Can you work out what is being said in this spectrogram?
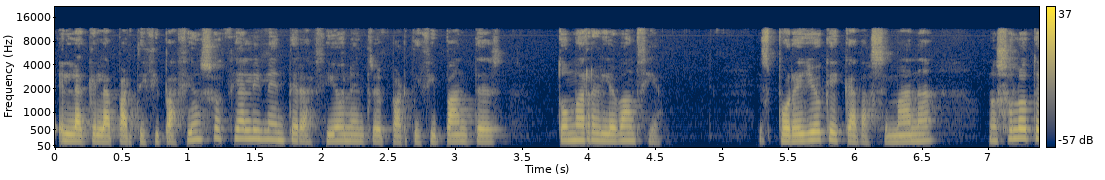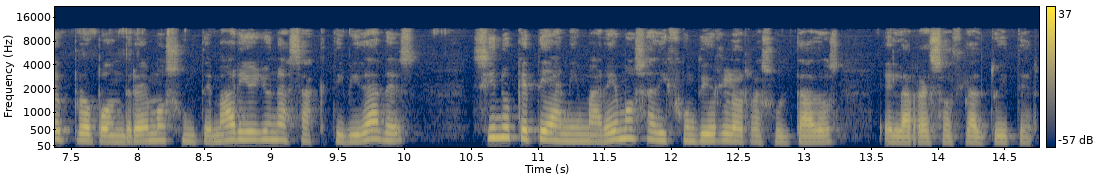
en la que la participación social y la interacción entre participantes toma relevancia. Es por ello que cada semana no solo te propondremos un temario y unas actividades, sino que te animaremos a difundir los resultados en la red social Twitter.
